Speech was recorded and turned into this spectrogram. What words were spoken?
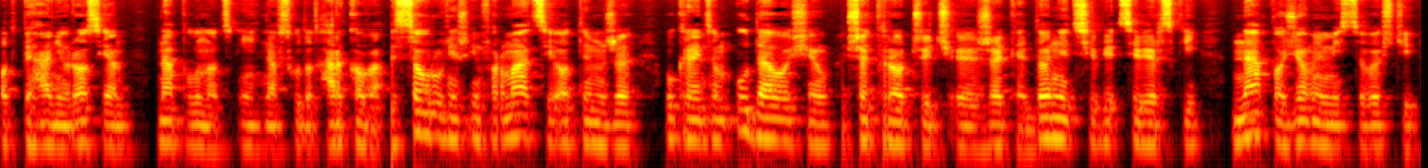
odpychaniu Rosjan na północ i na wschód od Charkowa. Są również informacje o tym, że Ukraińcom udało się przekroczyć e, rzekę Doniec Siewierski na poziomie miejscowości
